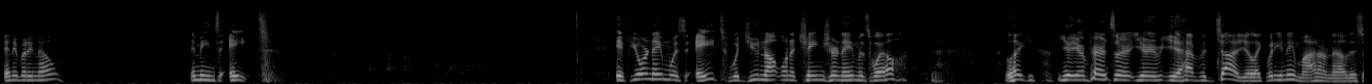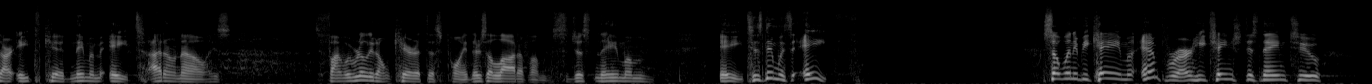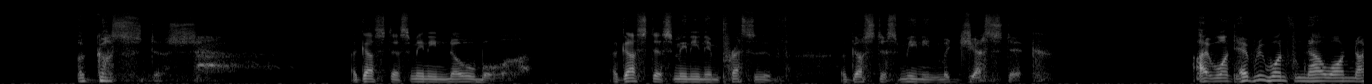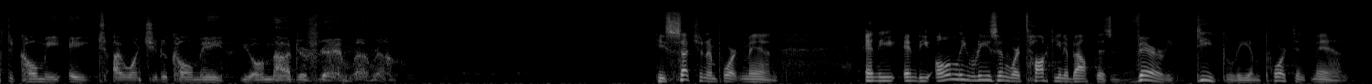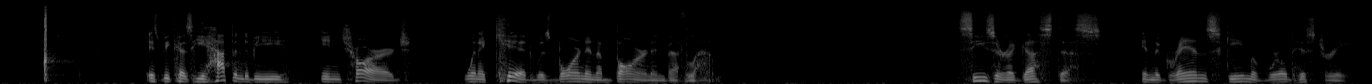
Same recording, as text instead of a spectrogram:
anybody know? It means eight. if your name was eight, would you not want to change your name as well? like your parents are, you you have a child. You're like, what do you name him? I don't know. This is our eighth kid. Name him eight. I don't know. He's it's fine. We really don't care at this point. There's a lot of them. So just name them eight. His name was Eighth. So when he became emperor, he changed his name to Augustus. Augustus meaning noble. Augustus meaning impressive. Augustus meaning majestic. I want everyone from now on not to call me eight. I want you to call me your majesty. He's such an important man. And, he, and the only reason we're talking about this very deeply important man is because he happened to be in charge when a kid was born in a barn in Bethlehem. Caesar Augustus, in the grand scheme of world history,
